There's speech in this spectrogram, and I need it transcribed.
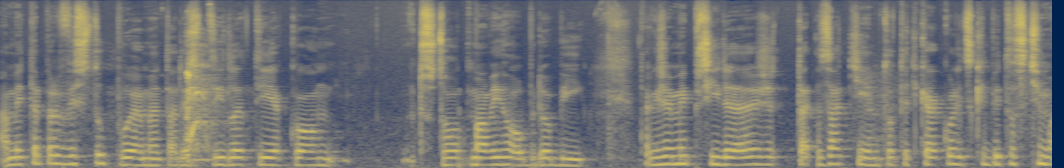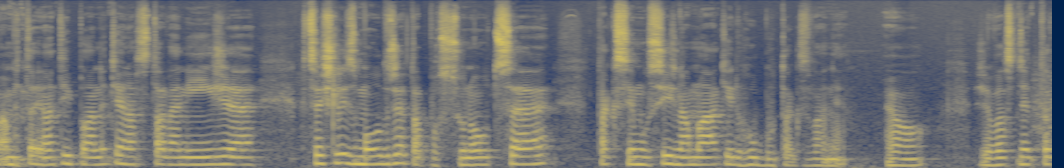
a my teprve vystupujeme tady z téhle jako z toho tmavého období. Takže mi přijde, že te, zatím to teďka jako lidské bytosti máme tady na té planetě nastavený, že chceš-li zmoudřet a posunout se, tak si musíš namlátit hubu takzvaně. Jo že vlastně to,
